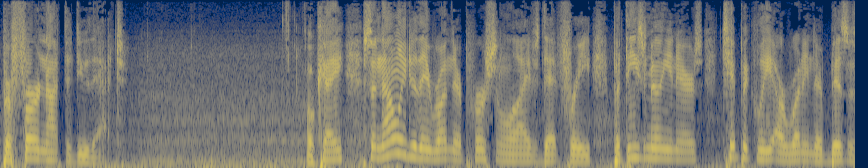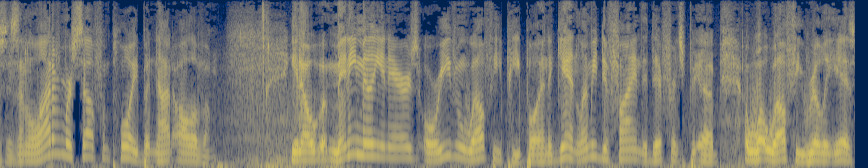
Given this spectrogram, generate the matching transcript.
prefer not to do that. Okay? So not only do they run their personal lives debt free, but these millionaires typically are running their businesses. And a lot of them are self employed, but not all of them. You know, many millionaires or even wealthy people, and again, let me define the difference, uh, what wealthy really is.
